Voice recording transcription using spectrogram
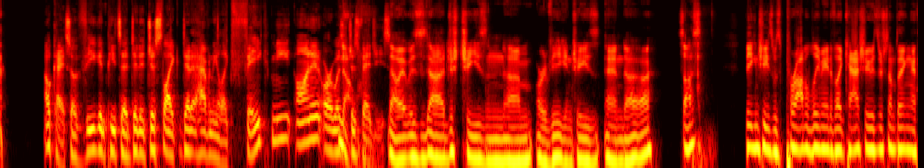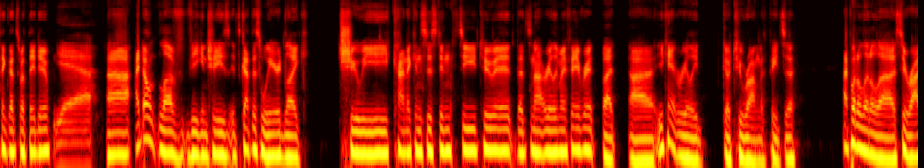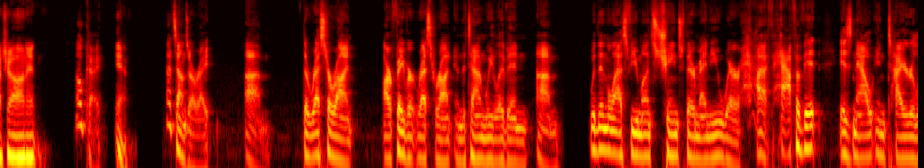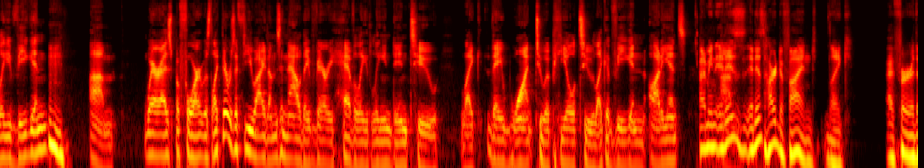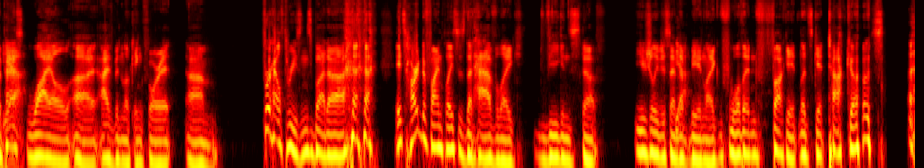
Okay, so vegan pizza, did it just like, did it have any like fake meat on it or was No. it just veggies? No, it was uh, just cheese and um, or vegan cheese and uh, sauce. Vegan cheese was probably made of like cashews or something. I think that's what they do. Yeah. Uh, I don't love vegan cheese. It's got this weird like chewy kind of consistency to it. That's not really my favorite, but uh, you can't really go too wrong with pizza. I put a little uh, sriracha on it. Okay. Yeah. That sounds all right. Um, the restaurant, our favorite restaurant in the town we live in, um, within the last few months changed their menu where half half of it is now entirely vegan. Mhm. Um, whereas before it was like there was a few items and now they very heavily leaned into like they want to appeal to like a vegan audience. I mean, it Um, is it is hard to find. Like uh, for the past while, uh, I've been looking for it um, for health reasons, but uh, it's hard to find places that have like vegan stuff. Usually, just end Yeah. up being like, well, then fuck it, let's get tacos.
